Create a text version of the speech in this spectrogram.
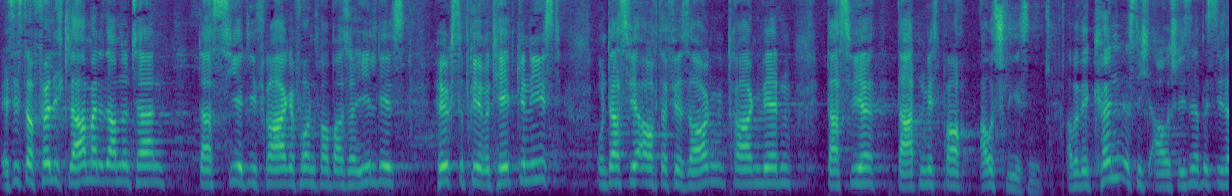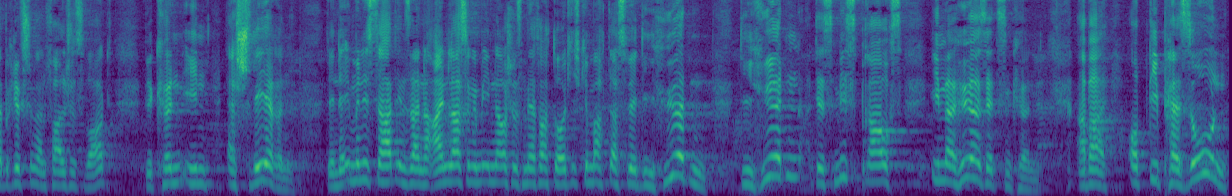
Es ist doch völlig klar, meine Damen und Herren, dass hier die Frage von Frau Basar-Yildiz höchste Priorität genießt und dass wir auch dafür Sorgen tragen werden, dass wir Datenmissbrauch ausschließen. Aber wir können es nicht ausschließen, da ist dieser Begriff schon ein falsches Wort. Wir können ihn erschweren. Denn der Innenminister hat in seiner Einlassung im Innenausschuss mehrfach deutlich gemacht, dass wir die Hürden, die Hürden des Missbrauchs immer höher setzen können. Aber ob die Person,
